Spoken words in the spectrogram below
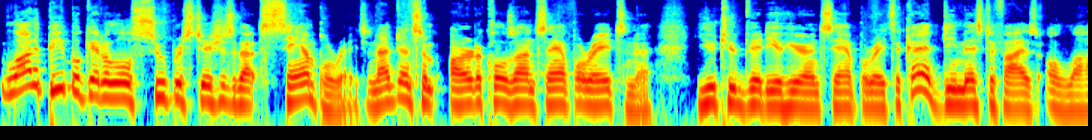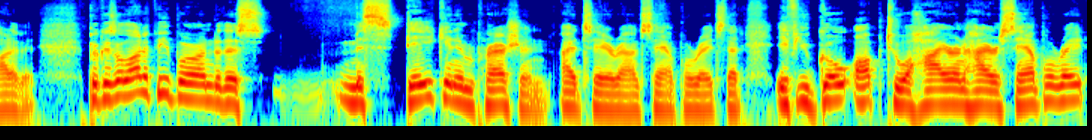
a lot of people get a little superstitious about sample rates. And I've done some articles on sample rates and a YouTube video here on sample rates that kind of demystifies a lot of it because a lot of people are under this mistaken impression, I'd say, around sample rates that if you go up to a higher and higher sample rate,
